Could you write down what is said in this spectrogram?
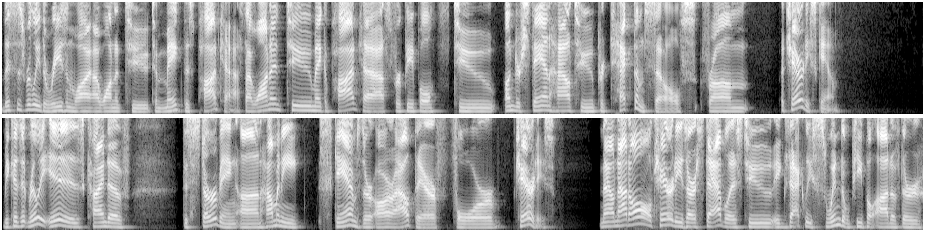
this is really the reason why I wanted to to make this podcast. I wanted to make a podcast for people to understand how to protect themselves from a charity scam. Because it really is kind of disturbing on how many scams there are out there for charities. Now, not all charities are established to exactly swindle people out of their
